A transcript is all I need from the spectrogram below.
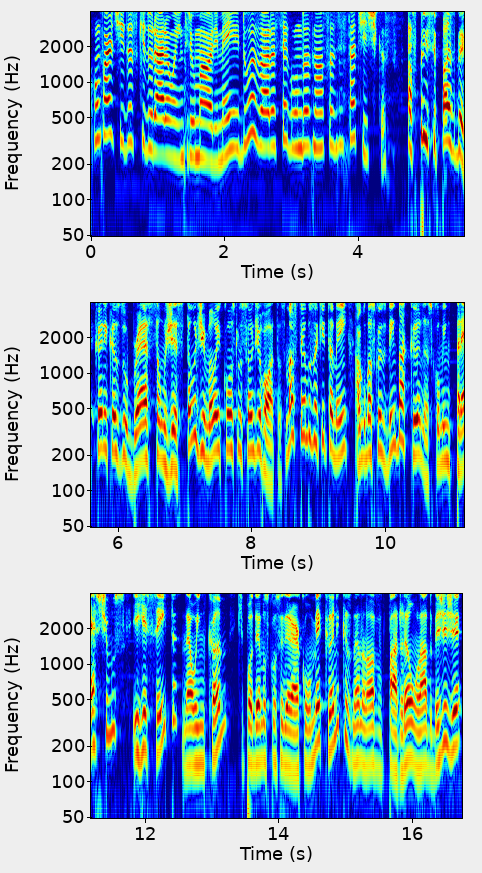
com partidas que duraram entre uma hora e meia e duas horas, segundo as nossas estatísticas. As principais mecânicas do Brass são gestão de mão e construção de rotas, mas temos aqui também algumas coisas bem bacanas, como empréstimos e receita, né, o income, que podemos considerar como mecânicas, né, no novo padrão lá do BGG,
